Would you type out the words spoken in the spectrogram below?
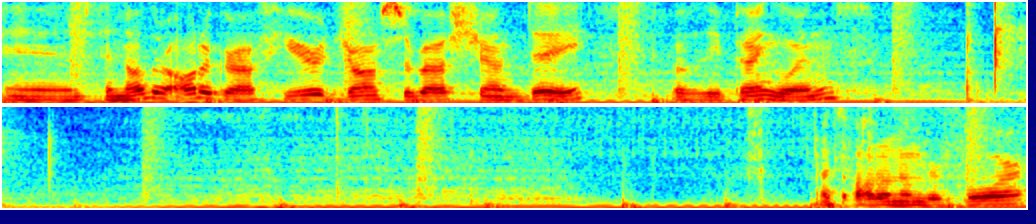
and another autograph here, John Sebastian Dea of the Penguins. That's auto number four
